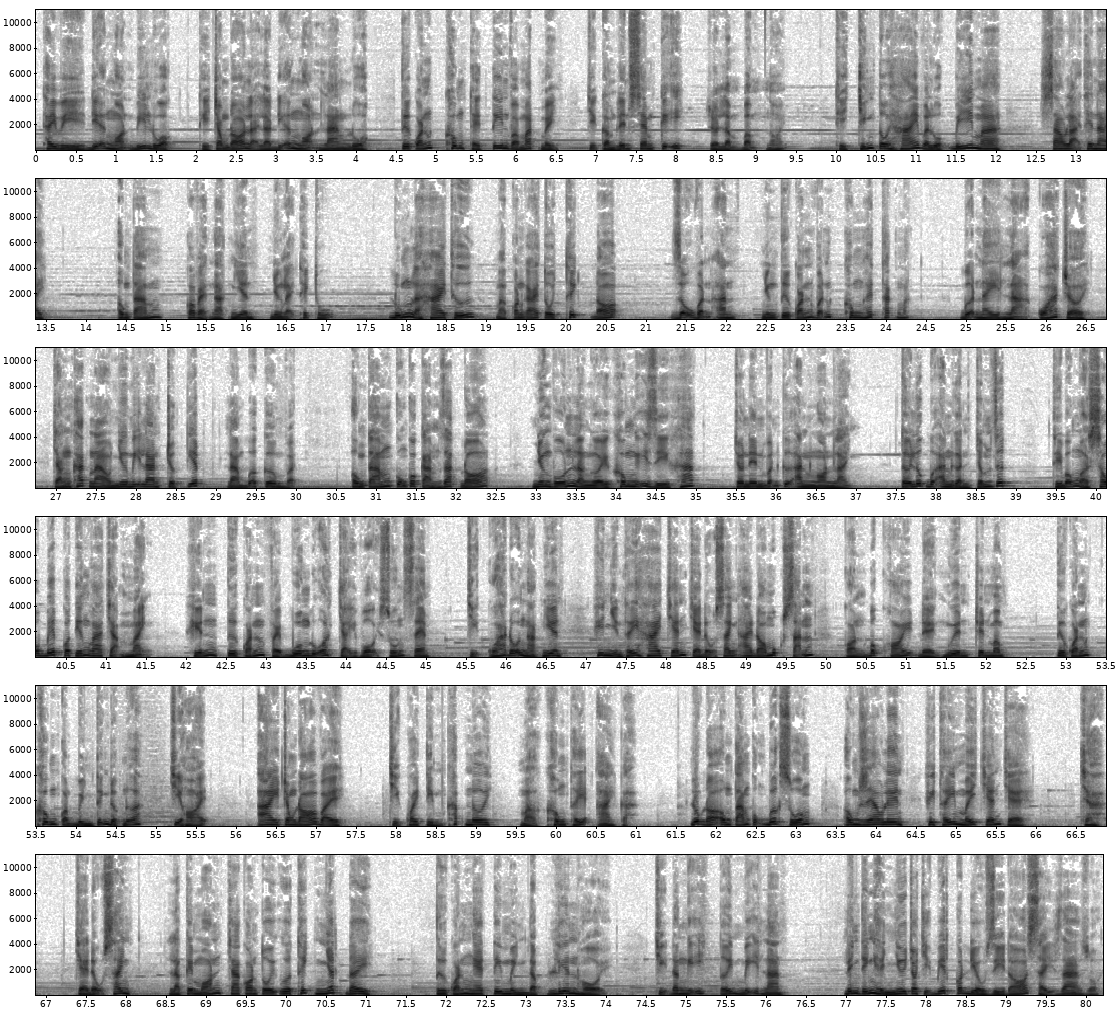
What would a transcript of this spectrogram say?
Thay vì đĩa ngọn bí luộc Thì trong đó lại là đĩa ngọn lang luộc Tư quắn không thể tin vào mắt mình Chị cầm lên xem kỹ Rồi lẩm bẩm nói, Thì chính tôi hái và luộc bí mà, Sao lại thế này Ông Tám có vẻ ngạc nhiên nhưng lại thích thú. Đúng là hai thứ mà con gái tôi thích đó. Dẫu vẫn ăn nhưng tư quán vẫn không hết thắc mắc. Bữa nay lạ quá trời, chẳng khác nào như Mỹ Lan trực tiếp làm bữa cơm vậy. Ông Tám cũng có cảm giác đó, nhưng vốn là người không nghĩ gì khác cho nên vẫn cứ ăn ngon lành. Tới lúc bữa ăn gần chấm dứt thì bỗng ở sau bếp có tiếng va chạm mạnh khiến tư Quán phải buông đũa chạy vội xuống xem. Chị quá đỗi ngạc nhiên khi nhìn thấy hai chén chè đậu xanh ai đó múc sẵn còn bốc khói để nguyên trên mâm. Tư quán không còn bình tĩnh được nữa. Chị hỏi, ai trong đó vậy? Chị quay tìm khắp nơi mà không thấy ai cả. Lúc đó ông Tám cũng bước xuống, ông reo lên khi thấy mấy chén chè. Chà, chè đậu xanh là cái món cha con tôi ưa thích nhất đây. Tư quán nghe tim mình đập liên hồi. Chị đang nghĩ tới Mỹ Lan. Linh tính hình như cho chị biết có điều gì đó xảy ra rồi.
